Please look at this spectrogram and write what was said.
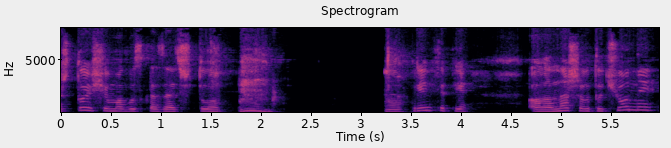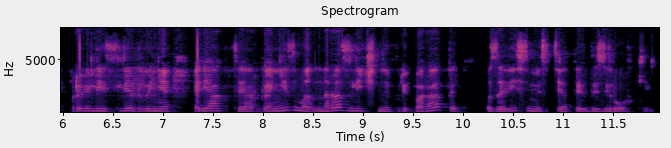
Что еще могу сказать, что в принципе а, наши вот ученые провели исследование реакции организма на различные препараты в зависимости от их дозировки.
